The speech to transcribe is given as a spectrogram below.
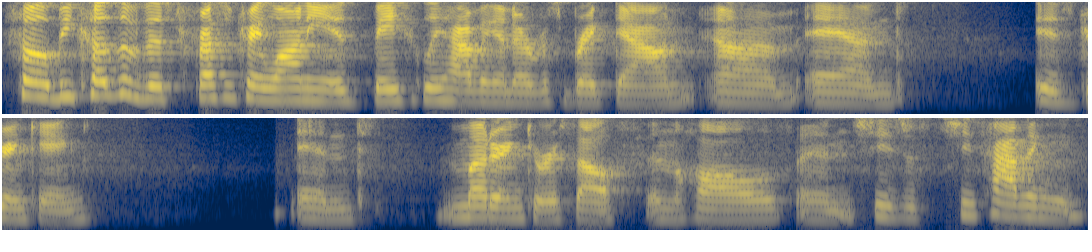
so because of this, Professor Trelawney is basically having a nervous breakdown, um, and is drinking and muttering to herself in the halls, and she's just she's having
